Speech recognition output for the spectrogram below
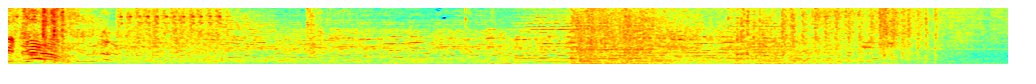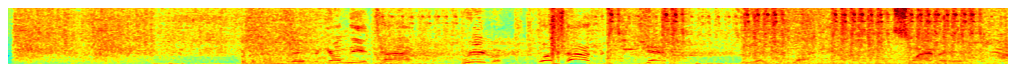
Down! They've begun the attack! Weaver, what's happening? Get too late to back. Slam it in.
